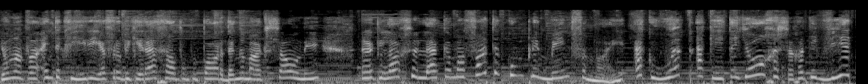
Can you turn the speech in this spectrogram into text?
Jong, ek wil eintlik vir hierdie juffrou 'n bietjie reghelp op 'n paar dinge, maar ek sal nie. En ek lag so lekker, maar wat 'n kompliment vir my. Ek hoop ek het 'n ja gesig dat jy weet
